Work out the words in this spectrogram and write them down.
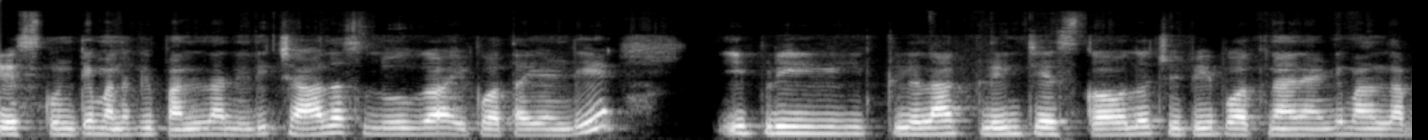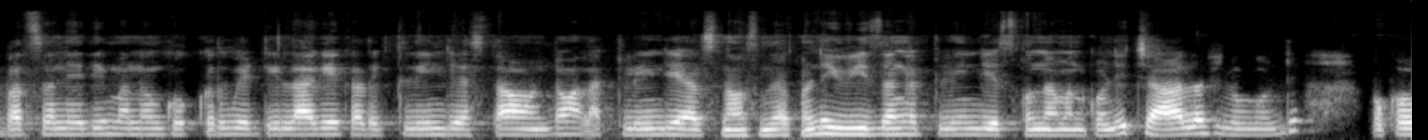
చేసుకుంటే మనకి పనులు అనేది చాలా సులువుగా అయిపోతాయండి. ఇప్పుడు ఎలా క్లీన్ చేసుకోవాలో చూపిపోతున్నానండి. మన లబ్బర్స్ అనేది మనం కుక్కర్ పెట్టి ఇలాగే ఇక్కడ క్లీన్ చేస్తూ ఉంటాం. అలా క్లీన్ చేయాల్సిన అవసరం లేకుండా ఈ విధంగా క్లీన్ చేసుకుందాం అనుకోండి. చాలా సులువుగా ఉంటే ఒక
